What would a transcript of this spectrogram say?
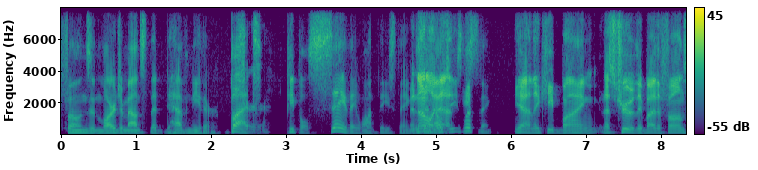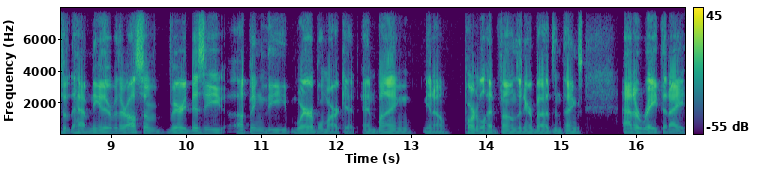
phones in large amounts that have neither. But Sure. people say they want these things, And not only that, LG's it- listening. Yeah, and they keep buying. That's true. They buy the phones, but they have neither. But they're also very busy upping the wearable market and buying, you know, portable headphones and earbuds and things at a rate that I,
